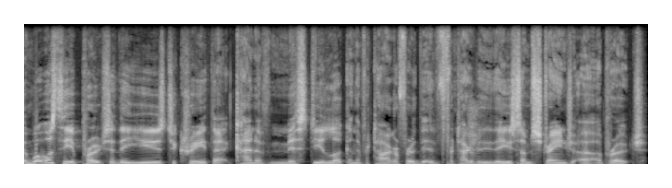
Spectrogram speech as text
And what was the approach that they used to create that kind of misty look in the photographer? The photography they used some strange uh, approach.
